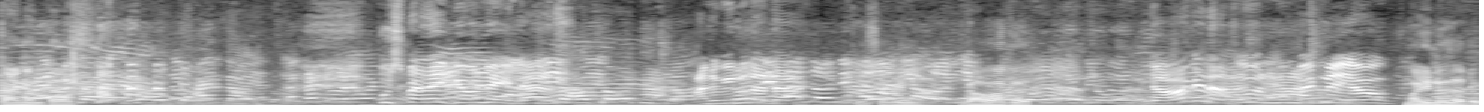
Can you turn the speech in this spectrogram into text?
काय म्हणतात? पुष्पाताई घेऊन येईल आणि विनू दादा गावाकडे महिनो झालो.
